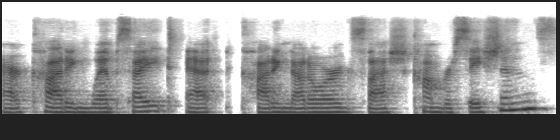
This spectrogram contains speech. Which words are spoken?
our Cotting website at cotting.org slash conversations.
